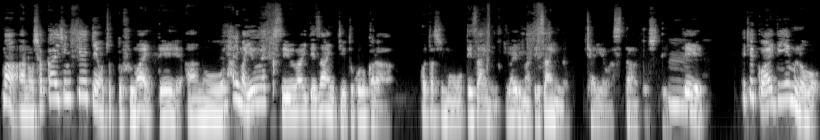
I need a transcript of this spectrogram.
まあ、あの、社会人経験をちょっと踏まえて、あの、やはりまあ UX、UI デザインっていうところから、私もデザイン、いわゆるまあデザインのキャリアはスタートしていて、うん。で結構 IBM の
